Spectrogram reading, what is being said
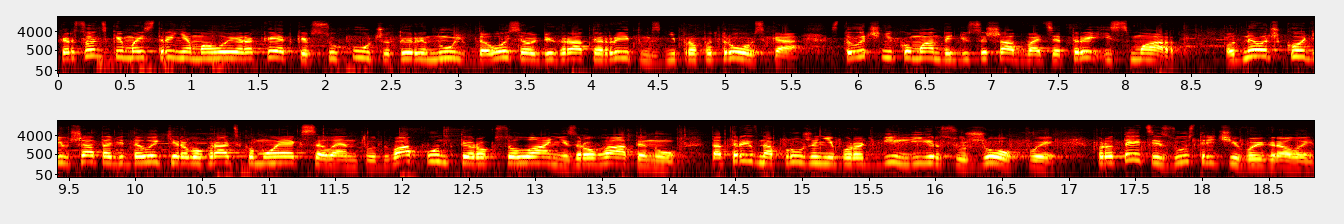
Херсонській майстриня малої ракетки в суху 4-0 вдалося обіграти ритм з Дніпропетровська. Столичні команди ДЮСШ 23 і Смарт. Одне очко дівчата віддали кіровоградському екселенту, два пункти Роксолані з Рогатину та три в напруженій боротьбі Лірсу Жовкви. Проте ці зустрічі виграли.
